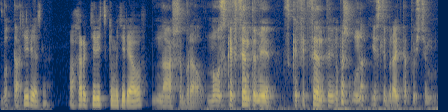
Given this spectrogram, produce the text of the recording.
Вот так. Интересно. А характеристики материалов? Наши брал. Но с коэффициентами, с коэффициентами, ну, понимаешь, если брать, допустим,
